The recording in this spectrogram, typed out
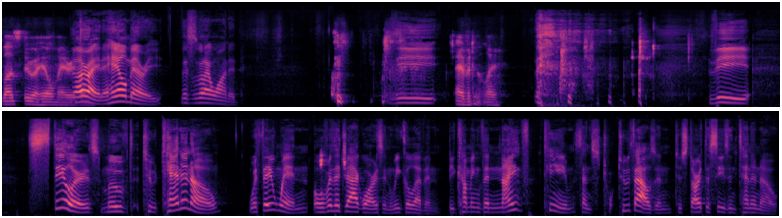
let's do a hail mary. All then. right, a Hail Mary. This is what I wanted. the Evidently. the Steelers moved to 10 and 0 with a win over the Jaguars in week 11, becoming the ninth team since tw 2000 to start the season 10 and 0,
